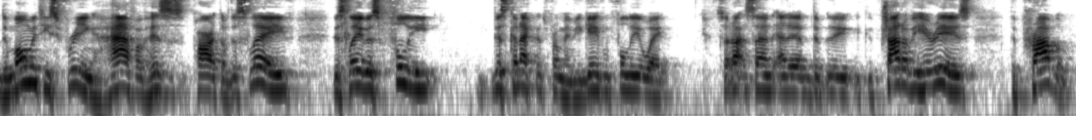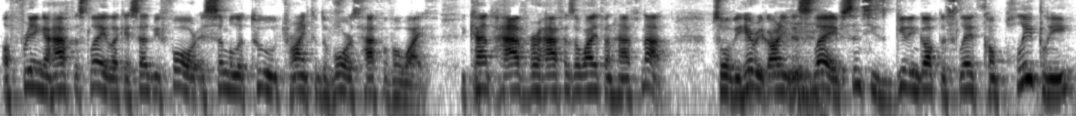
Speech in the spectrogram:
the moment he's freeing half of his part of the slave, the slave is fully disconnected from him. He gave him fully away. So that's and, and the, the, the shot over here is the problem of freeing a half a slave, like I said before, is similar to trying to divorce half of a wife. You can't have her half as a wife and half not. So over here regarding the slave, since he's giving up the slave completely,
